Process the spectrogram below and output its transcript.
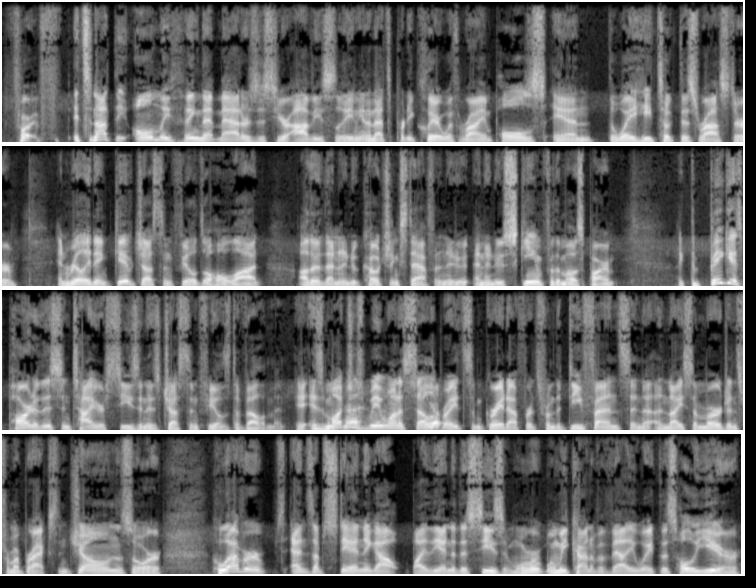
for it's not the only thing that matters this year, obviously, and that's pretty clear with Ryan Poles and the way he took this roster and really didn't give Justin Fields a whole lot, other than a new coaching staff and a new, and a new scheme for the most part. Like the biggest part of this entire season is Justin Fields' development. As much as we want to celebrate some great efforts from the defense and a, a nice emergence from a Braxton Jones or whoever ends up standing out by the end of the season, when, we're, when we kind of evaluate this whole year,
